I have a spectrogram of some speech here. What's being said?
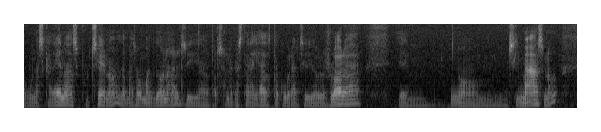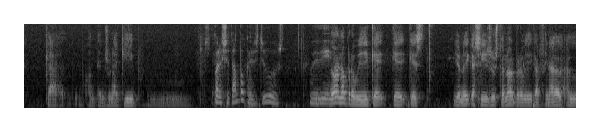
algunes cadenes, potser, no? Demà a un McDonald's i la persona que està allà està cobrant 6 euros l'hora, eh, no, sin más, no? Que quan tens un equip... mm, Però això tampoc és just. Vull dir, No, no, però vull dir que, que, que és, jo no dic que sigui just o no, però vull dir que al final el,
